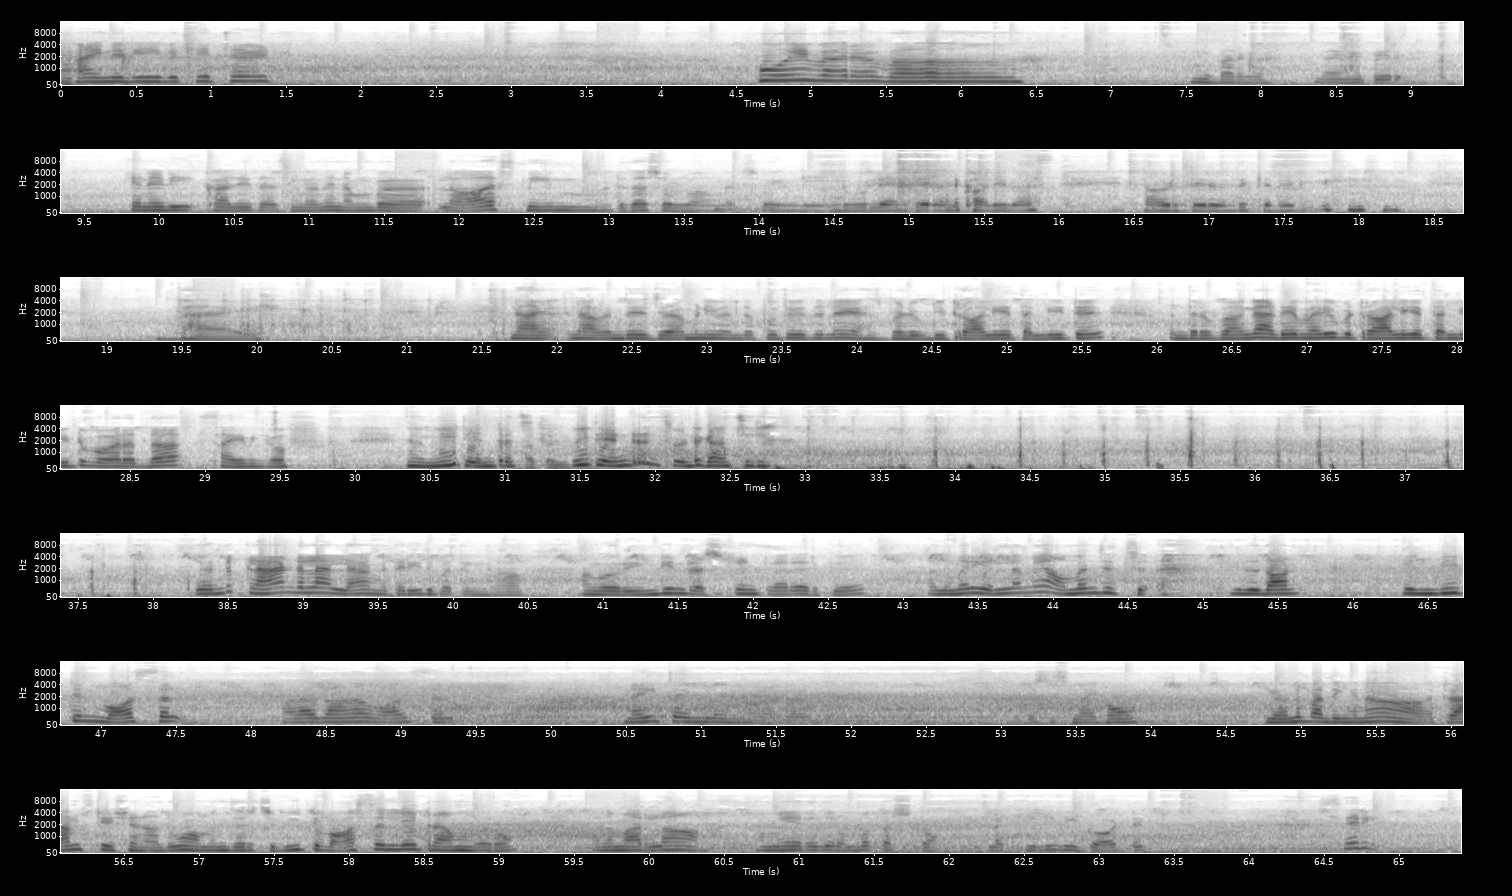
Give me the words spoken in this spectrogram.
finally vacated போய் வரவா இங்க பாருங்க இதான் எங்க பேரு. கெனடி காளிதாஸ் இங்க வந்து நம்ம லாஸ்ட் நேம் மட்டும் தான் சொல்லுவாங்க. ஸோ இங்கே இந்த ஊர்ல என் பேர் வந்து காளிதாஸ். அவர் பேர் வந்து கெனடி பாய் நான் நான் வந்து ஜெர்மனி வந்த புது இதில் என் ஹஸ்பண்ட் இப்படி ட்ராலியை தள்ளிட்டு வந்திருப்பாங்க. அதே மாதிரி இப்போ ட்ராலியை தள்ளிட்டு போகிறது தான் சைனிங் ஆஃப் வீட்டு என்ட்ரன்ஸ் வீட்டு என்ட்ரன்ஸ் வந்து காமிச்சிடுறேன். இது வந்து பிளான்டெல்லாம் இல்லை. அங்கே தெரியுது பார்த்தீங்களா அங்கே ஒரு இந்தியன் ரெஸ்டாரண்ட் வேறு இருக்குது அந்த மாதிரி எல்லாமே அமைஞ்சிச்சு. இதுதான். என் வீட்டின் வாசல். அழகான வாசல். நைட் டைமில் இன்னும் அழகாக இருக்குது திஸ் இஸ் மை ஹோம் இங்கே வந்து பார்த்திங்கன்னா ட்ராம் ஸ்டேஷன் அதுவும் அமைஞ்சிருச்சு. வீட்டு வாசல்லே ட்ராம் வரும். அந்த மாதிரிலாம் அமையிறது ரொம்ப கஷ்டம். லக்கிலி வி காட் இட் சரி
